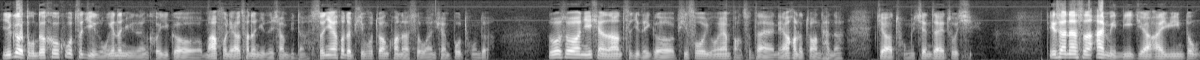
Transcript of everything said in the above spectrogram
一个懂得呵护自己容颜的女人和一个马虎潦草的女人相比呢，十年后的皮肤状况呢是完全不同的。如果说你想让自己的一个皮肤永远保持在良好的状态呢，就要从现在做起。第三呢是爱美丽就要爱运动。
